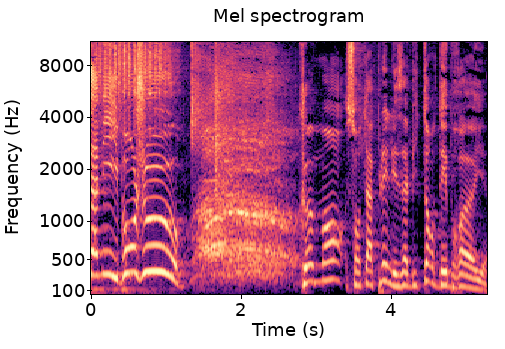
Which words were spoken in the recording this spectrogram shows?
amis, bonjour Comment sont appelés les habitants d'Ebreuil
